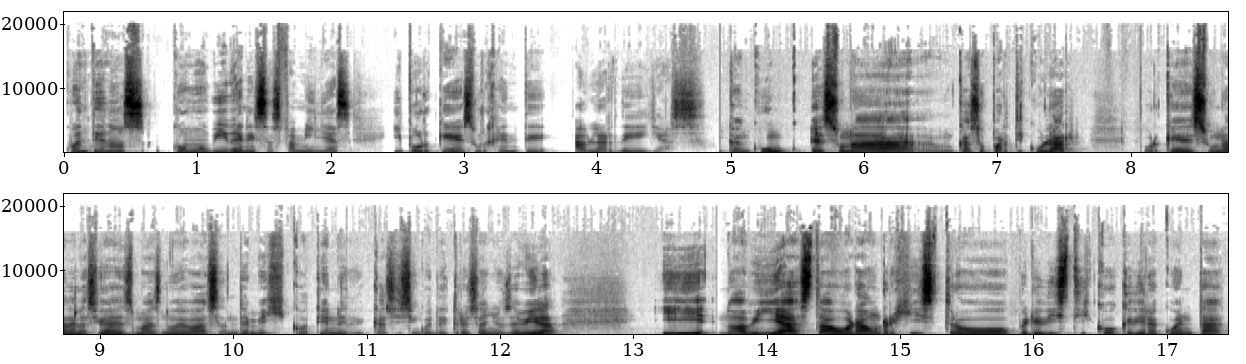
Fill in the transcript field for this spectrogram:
Cuéntenos cómo viven esas familias y por qué es urgente hablar de ellas. Cancún es un caso particular porque es una de las ciudades más nuevas de México. Tiene casi 53 años de vida y no había hasta ahora un registro periodístico que diera cuenta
